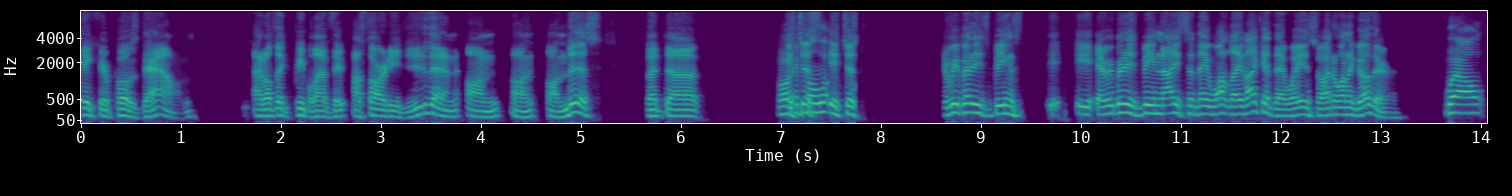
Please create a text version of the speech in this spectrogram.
take your post down. I don't think people have the authority to do that on on on this, but uh, well, it's just it just everybody's being everybody's being nice and they want they like it that way, so I don't want to go there. Well,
